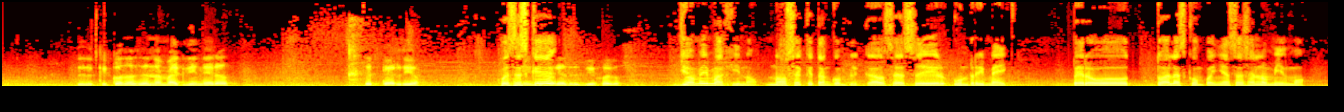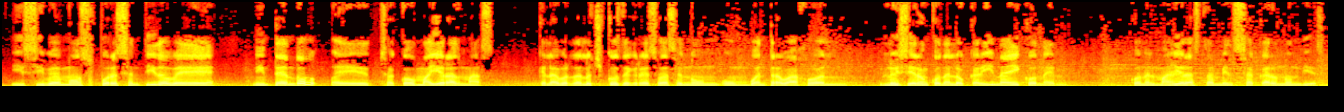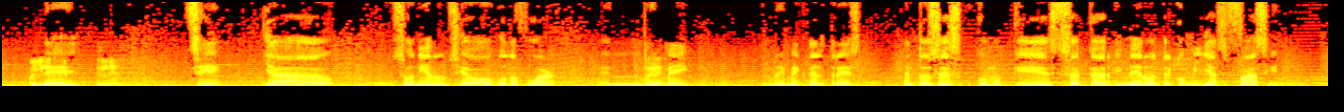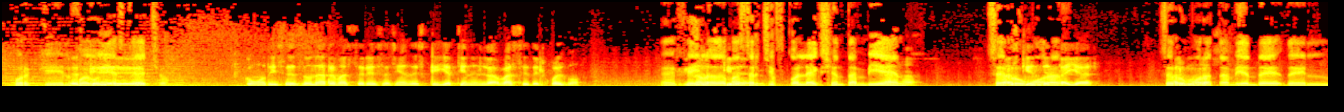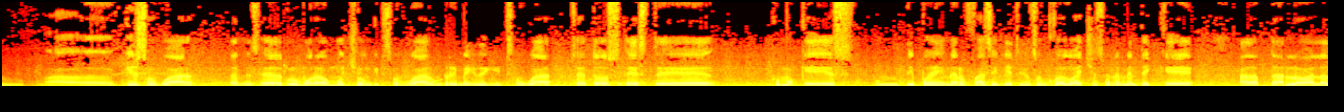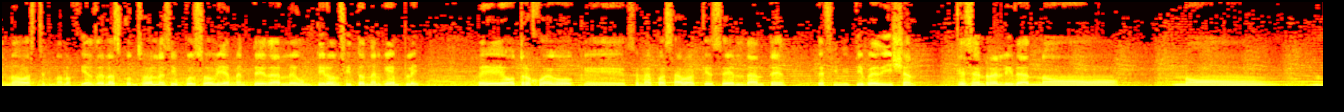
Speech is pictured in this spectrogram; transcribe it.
Desde que conocen a Mac Dinero, se perdió. Pues es que industria de los videojuegos. Yo me imagino, no sé qué tan complicado sea hacer un remake, pero todas las compañías hacen lo mismo. Y si vemos por ese sentido, ve Nintendo eh, sacó Mayoras más. Que la verdad los chicos de Greso hacen un, un buen trabajo. al- lo hicieron con el Ocarina y con el con el Mayoras también sacaron un 10. Oye, Eh, excelente. Sí, ya Sony anunció God of War, el remake, el remake del 3. Entonces, como que es sacar dinero entre comillas fácil, porque el Es juego ya está hecho. Como dices, una remasterización es que ya tienen la base del juego. Eh, Halo de quieren- Master Chief Collection también Ajá. se rumora, detallar. Se rumora también de del ah, Gears of War, también se ha rumorado mucho un Gears of War, un remake de Gears of War. O sea, todos este como que es un tipo de dinero fácil, ya tienes un juego hecho, solamente hay que adaptarlo a las nuevas tecnologías de las consolas y pues obviamente darle un tironcito en el gameplay. Eh, otro juego que se me pasaba que es el Dante Definitive Edition, que es en realidad no no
